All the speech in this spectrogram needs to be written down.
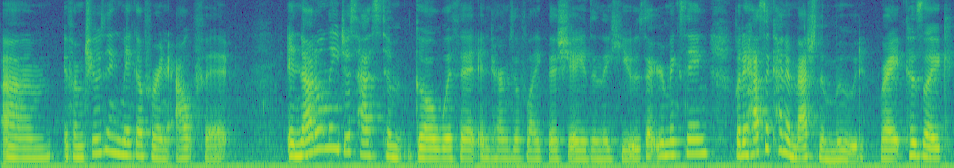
um, if I'm choosing makeup for an outfit, it not only just has to go with it in terms of like the shades and the hues that you're mixing, but it has to kind of match the mood, right? Because like,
